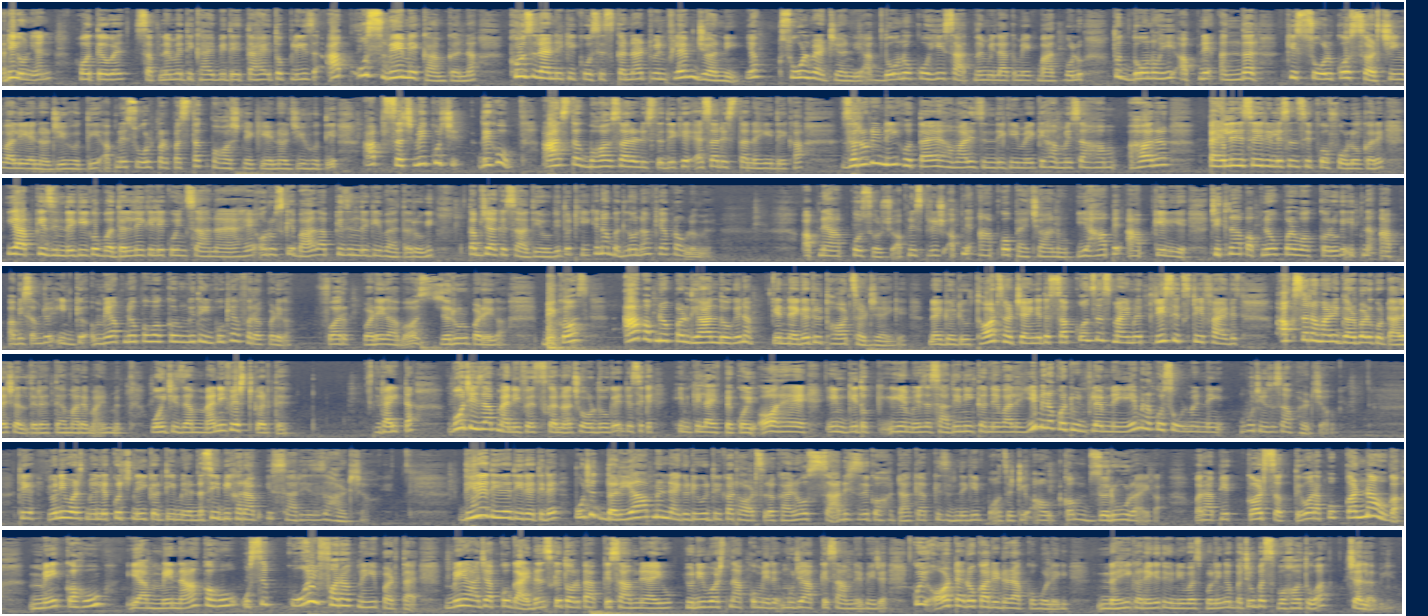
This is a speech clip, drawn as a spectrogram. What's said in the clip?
रियूनियन होते हुए सपने में दिखाई भी देता है तो प्लीज़ आप उस वे में काम करना, खुश रहने की कोशिश करना ट्विन फ्लेम जर्नी या सोलमेट जर्नी आप दोनों को ही साथ में मिला कर मैं एक बात बोलूँ तो दोनों ही अपने अंदर की सोल को सर्चिंग वाली एनर्जी होती है अपने सोल पर्पज तक पहुँचने की एनर्जी होती। है आप सच में कुछ, देखो, आज तक बहुत सारे रिश्ते देखे, ऐसा रिश्ता नहीं देखा। ज़रूरी नहीं होता है हमारी ज़िंदगी में कि हमेशा हम हर पहले जैसे ही रिलेशनशिप को फॉलो करें, या आपकी ज़िंदगी को बदलने के लिए कोई इंसान आया है और उसके बाद आपकी ज़िंदगी बेहतर होगी, तब जाके शादी होगी। तो ठीक है ना, बदलो ना, क्या प्रॉब्लम है? अपने आप को सोचो, अपनी स्पिरिच अपने आप को पहचानो। यहाँ पे आपके लिए, जितना आप अपने ऊपर वर्क करोगे, इतना आप, अभी समझो, इनके, मैं अपने ऊपर वर्क करूँगी तो इनको क्या फ़र्क पड़ेगा? फ़र्क पड़ेगा, बॉस, ज़रूर पड़ेगा। बिकॉज़ आप अपने ऊपर ध्यान दोगे ना ये नेगेटिव थॉट्स हट जाएँगे। नेगेटिव थॉट्स हट जाएँगे तो सबकॉन्शियस माइंड में 365 डेज़ अक्सर हमारे गड़बड़ घोटाले चलते रहते हैं हमारे माइंड में। वही चीज़ें हम मैनिफेस्ट करते हैं। राइट right ना? वो चीज़ें आप मैनिफेस्ट करना छोड़ दोगे, जैसे कि इनकी लाइफ में कोई और है, इनकी तो ये मेरे से शादी नहीं करने वाले, ये मेरा कोई ट्विन फ्लेम नहीं है मेरा कोई सोलमेट नहीं है, वो चीज़ों से आप हट जाओगे। ठीक है? यूनिवर्स मेरे लिए कुछ नहीं करती, मेरा नसीब भी खराब, इस सारी चीज़ों से हट जाओगे। धीरे धीरे धीरे धीरे, वो जो दरिया आपने नेगेटिविटी का थॉट्स रखा है ना, वो सारी चीज़ें को हटा के आपकी ज़िंदगी में पॉजिटिव आउटकम ज़रूर आएगा। और आप ये कर सकते हो और आपको करना होगा। मैं कहूँ या मैं ना कहूँ, उससे कोई फ़र्क नहीं पड़ता है। मैं आज आपको गाइडेंस के तौर पर आपके सामने आई हूँ। यूनिवर्स ने आपको मेरे, मुझे आपके सामने भेजा है। कोई और टेरो का रीडर आपको बोलेगी, नहीं करेगी तो यूनिवर्स बोलेंगे, बच्चों, बस बहुत हुआ, चल अभी।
